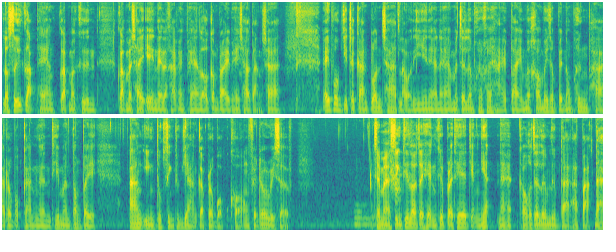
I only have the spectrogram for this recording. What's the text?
เราซื้อกลับแพงกลับมาคืน กลับมาใช้เองในราคาแพงๆแล้วเอากำไรไปให้ชาวต่างชาติไอ้พวกกิจการปล้นชาติเหล่านี้เนี่ยนะฮะมันจะเริ่มค่อยๆ หายไป เมื่อเขาไม่จำเป็นต้องพึ่งพาระบบการเงินที่มันต้องไปอ้างอิงทุกสิ่งทุกอย่างกับระบบของ Federal Reserve ใช่ไหมสิ่งที่เราจะเห็นคือประเทศอย่างเนี้ยนะฮะเขาก็จะเริ่มลืมตาอ้าปากได้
